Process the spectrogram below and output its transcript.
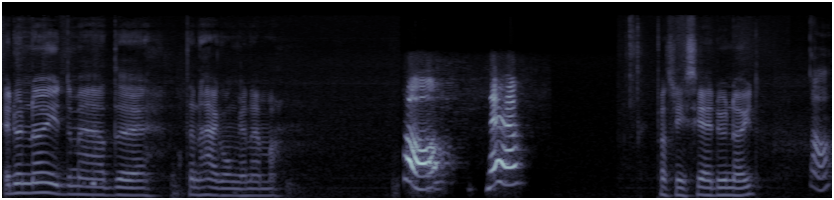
Är du nöjd med den här gången Emma? Ja, det är jag. Patricia, är du nöjd? Ja,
